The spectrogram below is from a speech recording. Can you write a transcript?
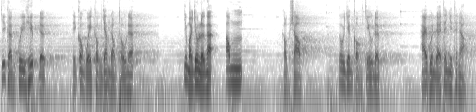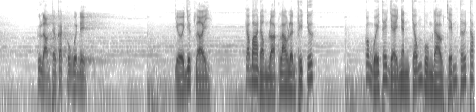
Chỉ cần quy hiếp được Thì con quỷ không dám đồng thủ nữa. Nhưng mà vô lượng à Ông không sao Tôi vẫn còn chịu được. Hai huynh đệ thấy như thế nào cứ làm theo cách của huynh đi. Vừa dứt lời, Cả ba đồng loạt lao lên phía trước. Con quỷ thấy vậy nhanh chóng vung đao chém tới tấp.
